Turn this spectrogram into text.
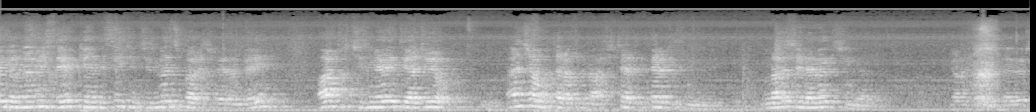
Size görmemi isteyip kendisi için çizme sipariş verin beyin. Artık çizmeye ihtiyacı yok. En çabuk tarafında afiş tertipler gitsin dedi. Bunları söylemek için geldim. Ya devir.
